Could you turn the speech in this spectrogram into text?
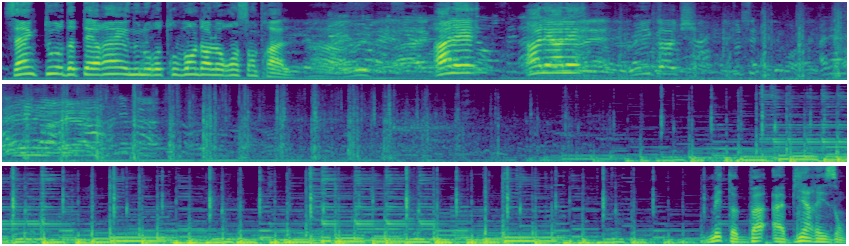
Cinq tours de terrain et nous nous retrouvons dans le rond central. Allez, allez, allez. Oui, coach. Tout de suite. Metokba a bien raison.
